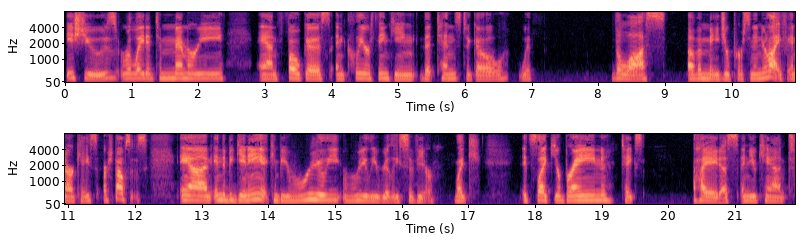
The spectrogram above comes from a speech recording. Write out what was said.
issues related to memory and focus and clear thinking that tends to go with the loss of a major person in your life. In our case, our spouses. And in the beginning, it can be really, really, really severe. Like, it's like your brain takes a hiatus and you can't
